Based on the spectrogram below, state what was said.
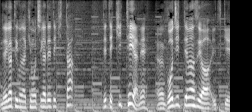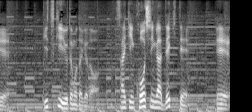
ネガティブな気持ちが出てきた出てきてやね、うん、ごじってますよいつき。いつき言うてもだけど最近更新ができて、え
